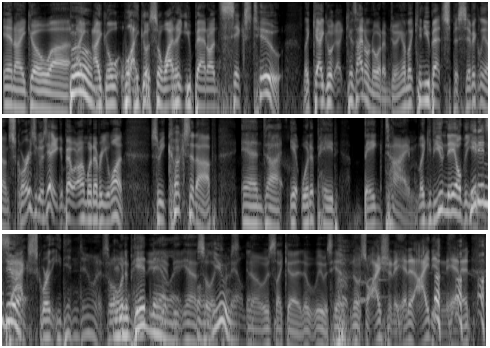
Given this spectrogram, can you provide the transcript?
And I go, uh, Boom. I, I go, well, I go. So why don't you bet on six two? Like I go because I don't know what I'm doing. I'm like, can you bet specifically on scores? He goes, yeah, you can bet on whatever you want. So he cooks it up, and uh, it would have paid big time. Like if you nailed the He didn't do exact it. score, he didn't do it. So it would he have did nail it. Yeah, Well, so like you it was, nailed You know, it was like a it was hit. No, so I should have hit it. I didn't hit it.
